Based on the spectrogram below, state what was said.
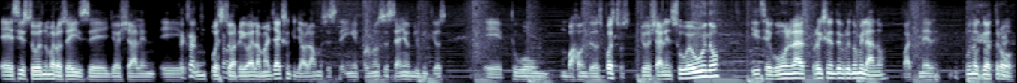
Eh, sí, estuvo en número 6, eh, Josh Allen, un puesto arriba de Lamar Jackson, que ya hablamos este, en el menos este año 2022, tuvo un, un, bajón de dos puestos. Josh Allen sube uno y según las proyecciones de Bruno Milano, va a tener uno que otro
